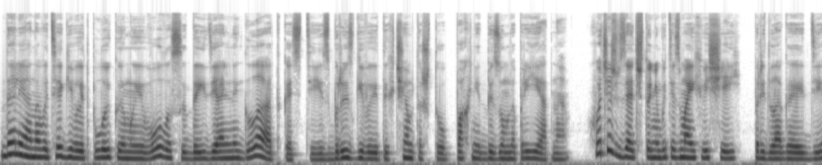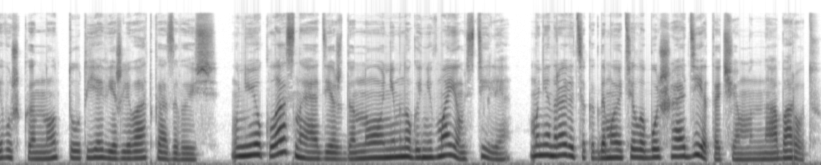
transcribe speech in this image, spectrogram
Далее она вытягивает плойкой мои волосы до идеальной гладкости и сбрызгивает их чем-то, что пахнет безумно приятно. «Хочешь взять что-нибудь из моих вещей?» – предлагает девушка, но тут я вежливо отказываюсь. У нее классная одежда, но немного не в моем стиле. Мне нравится, когда мое тело больше одето, чем наоборот.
